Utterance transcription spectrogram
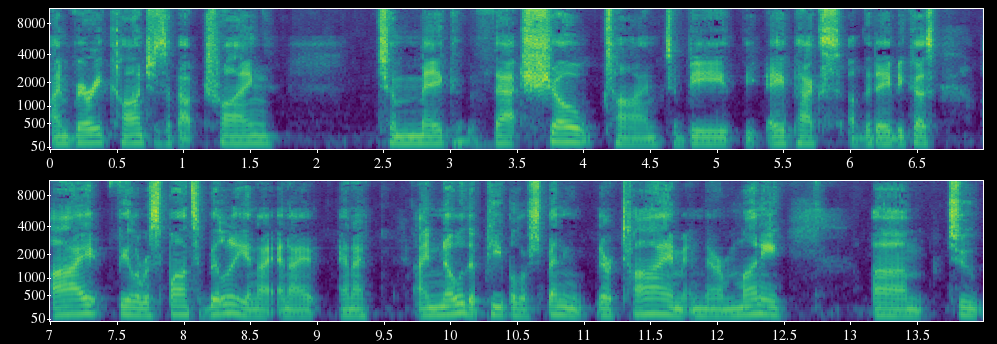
I'm very conscious about trying to make that show time to be the apex of the day because I feel a responsibility and I, and I, and I, I know that people are spending their time and their money, um, to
